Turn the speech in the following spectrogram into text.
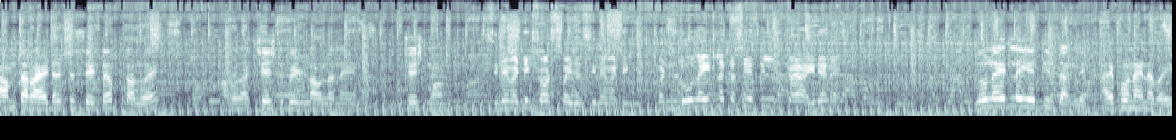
आमचा रायडरचं सेटअप चालू आहे. हा बघा चेस्ट बेल्ट लावला नाही ना चेस्ट माउंट सिनेमॅटिक शॉट्स पाहिजेत सिनेमॅटिक पण लो लाईटला कसे येतील काय आयडिया नाही. लो लाईटला येतील चांगले. आयफोन आहे ना बाई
